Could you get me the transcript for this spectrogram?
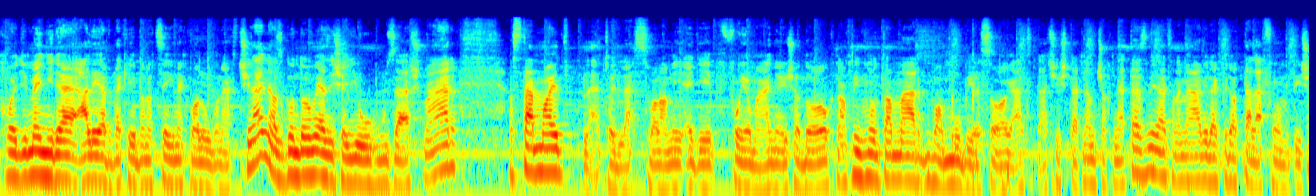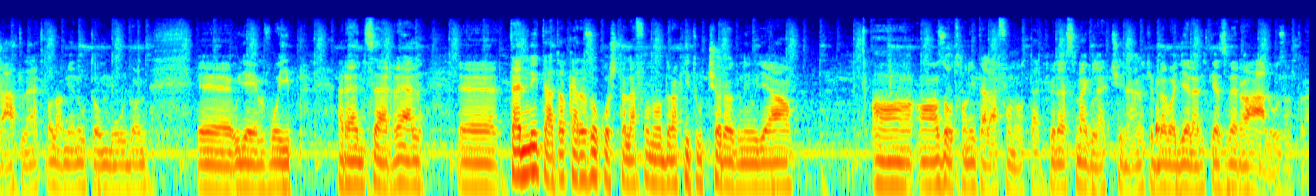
hogy mennyire áll érdekében a cégnek valóban ezt csinálni. Azt gondolom, hogy ez is egy jó húzás már. Aztán majd lehet, hogy lesz valami egyéb folyamánya is a dolgoknak. Mint mondtam már, van mobil szolgáltatás is, tehát nem csak netezni lehet, hanem elvileg például a telefont is át lehet valamilyen úton módon ugye ilyen VoIP rendszerrel tenni, tehát akár az okos telefonodra ki tud csörögni ugye a, a, az otthoni telefonot, tehát például ezt meg lehet csinálni, hogyha be vagy jelentkezve erre a hálózatra.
